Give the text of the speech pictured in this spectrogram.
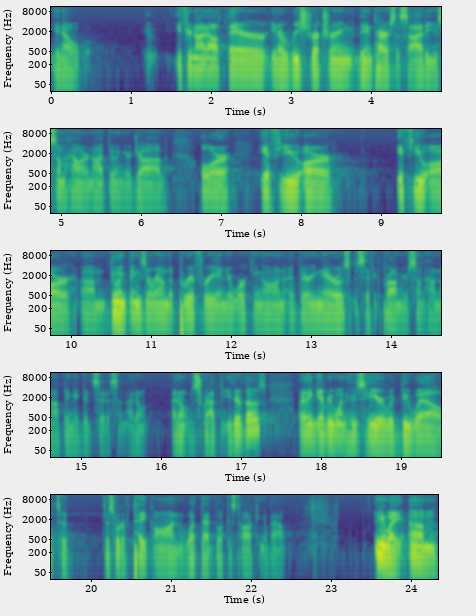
you know, if you're not out there, you know, restructuring the entire society, you somehow are not doing your job. Or if you are if you are um, doing things around the periphery and you're working on a very narrow, specific problem, you're somehow not being a good citizen. I don't, I don't ascribe to either of those, but I think everyone who's here would do well to, to sort of take on what that book is talking about. Anyway, um,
